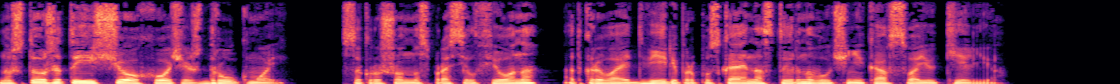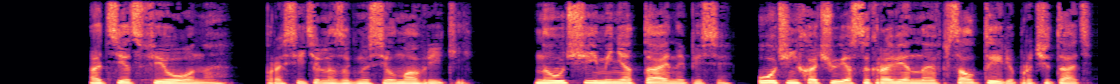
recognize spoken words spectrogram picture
«Ну что же ты еще хочешь, друг мой?» — сокрушенно спросил Фиона, открывая дверь и пропуская настырного ученика в свою келью. «Отец Фиона», — просительно загнусил Маврикий, — «научи меня тайнописи, очень хочу я сокровенное в псалтыре прочитать.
